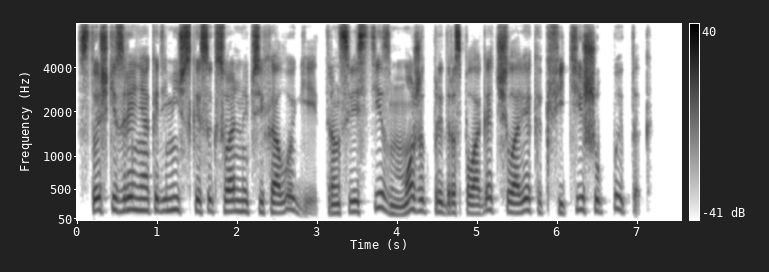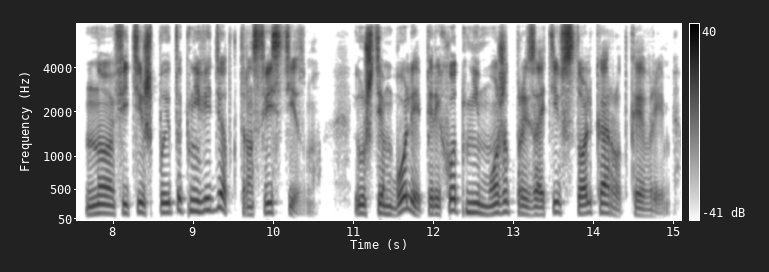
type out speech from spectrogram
С точки зрения академической сексуальной психологии, трансвестизм может предрасполагать человека к фетишу пыток, но фетиш пыток не ведет к трансвестизму, и уж тем более переход не может произойти в столь короткое время.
